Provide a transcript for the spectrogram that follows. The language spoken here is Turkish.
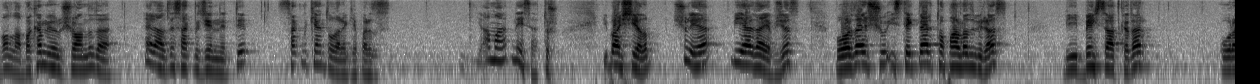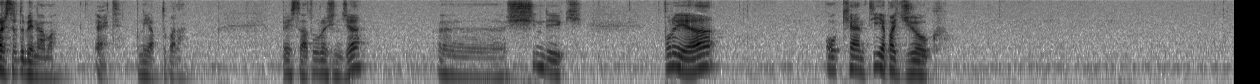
Vallahi bakamıyorum şu anda da herhalde saklı cennetti. Saklı kent olarak yaparız. Ama neyse dur. Bir başlayalım. Şuraya bir yer daha yapacağız. Bu arada şu istekler toparladı biraz. Bir 5 saat kadar uğraştırdı beni ama. Evet. Bunu yaptı bana. 5 saat uğraşınca eee şimdilik buraya o kenti yapacak.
